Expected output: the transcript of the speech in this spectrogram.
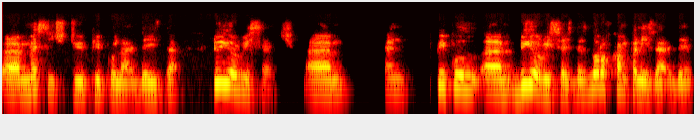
uh, message to people like this is that do your research. Um, and people um, do your research. There's a lot of companies out there.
